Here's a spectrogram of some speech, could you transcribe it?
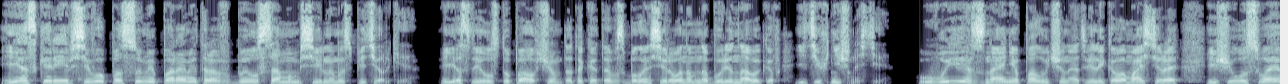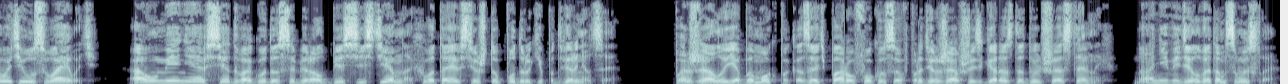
Я, скорее всего, по сумме параметров был самым сильным из пятерки. Если и уступал в чем-то, так это в сбалансированном наборе навыков и техничности. Увы, знания, полученные от великого мастера, еще усваивать и усваивать. А умения все два года собирал бессистемно, хватая все, что под руки подвернется. Пожалуй, я бы мог показать пару фокусов, продержавшись гораздо дольше остальных. Но не видел в этом смысла.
